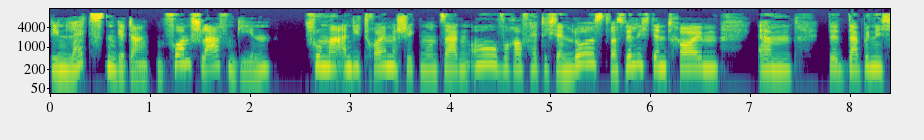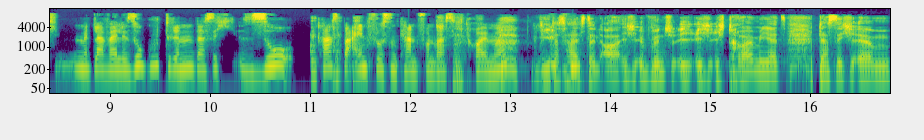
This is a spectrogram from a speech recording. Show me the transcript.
den letzten Gedanken vorm Schlafengehen schon mal an die Träume schicken und sagen, oh, worauf hätte ich denn Lust? Was will ich denn träumen? Ähm, da, da bin ich mittlerweile so gut drin, dass ich so krass beeinflussen kann, von was ich träume. Wie, das heißt denn, oh, ich wünsche, ich, ich, ich träume jetzt, dass ich ähm,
